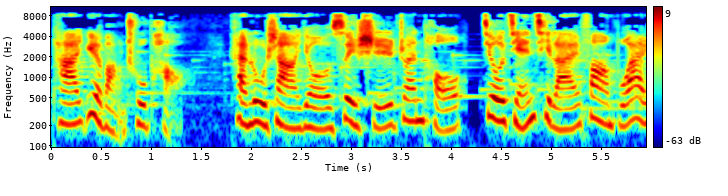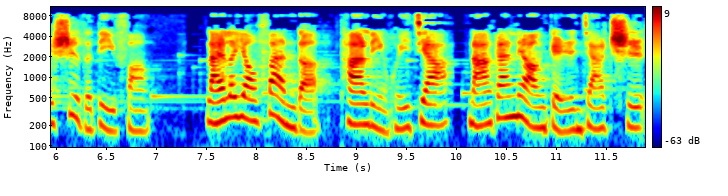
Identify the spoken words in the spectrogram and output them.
他越往出跑。看路上有碎石砖头，就捡起来放不碍事的地方。来了要饭的，他领回家，拿干粮给人家吃，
